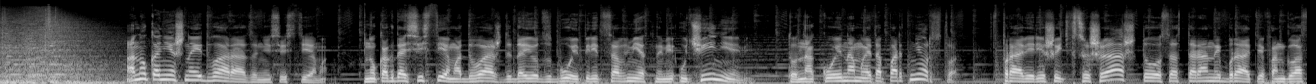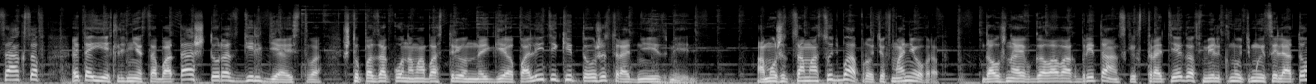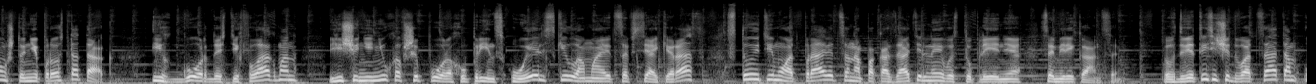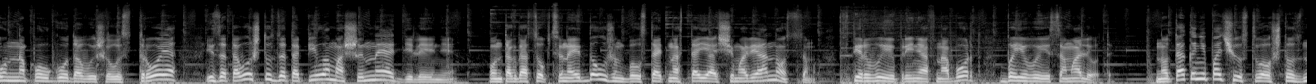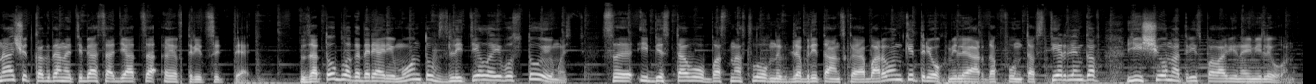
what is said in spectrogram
Оно, конечно, и два раза не система. Но когда система дважды дает сбой перед совместными учениями, то на кой нам это партнерство? Вправе решить в США, что со стороны братьев-англосаксов это если не саботаж, то разгильдяйство, что по законам обостренной геополитики тоже сродни измене. А может сама судьба против маневров? Должна и в головах британских стратегов мелькнуть мысль о том, что не просто так – их гордость и флагман, еще не нюхавший пороху принц Уэльский, ломается всякий раз, стоит ему отправиться на показательные выступления с американцами. В 2020-м он на полгода вышел из строя из-за того, что затопило машинное отделение. Он тогда, собственно, и должен был стать настоящим авианосцем, впервые приняв на борт боевые самолеты. Но так и не почувствовал, что значит, когда на тебя садятся F-35. Зато благодаря ремонту взлетела его стоимость с и без того баснословных для британской оборонки 3 миллиардов фунтов стерлингов еще на 3,5 миллиона.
